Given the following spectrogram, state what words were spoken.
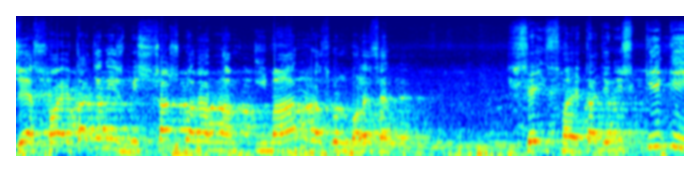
যে ছয়টা জিনিস বিশ্বাস করার নাম ইমান, রাসুল বলেছেন। সেই ছয়টা জিনিস কি কি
